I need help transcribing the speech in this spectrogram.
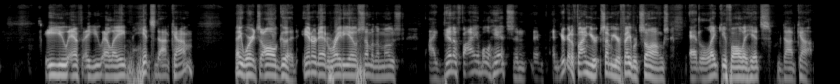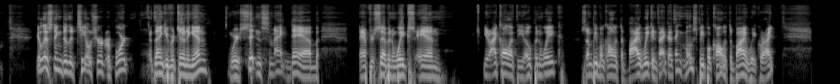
E U F A U L A hits.com. Hey, where it's all good. Internet radio, some of the most identifiable hits, and, and, and you're going to find your some of your favorite songs at LakeEufaulaHits.com. You're listening to the Teal Shirt Report. Thank you for tuning in. We're sitting smack dab after seven weeks, and you know, I call it the open week. Some people call it the bye week. In fact, I think most people call it the bye week, right?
